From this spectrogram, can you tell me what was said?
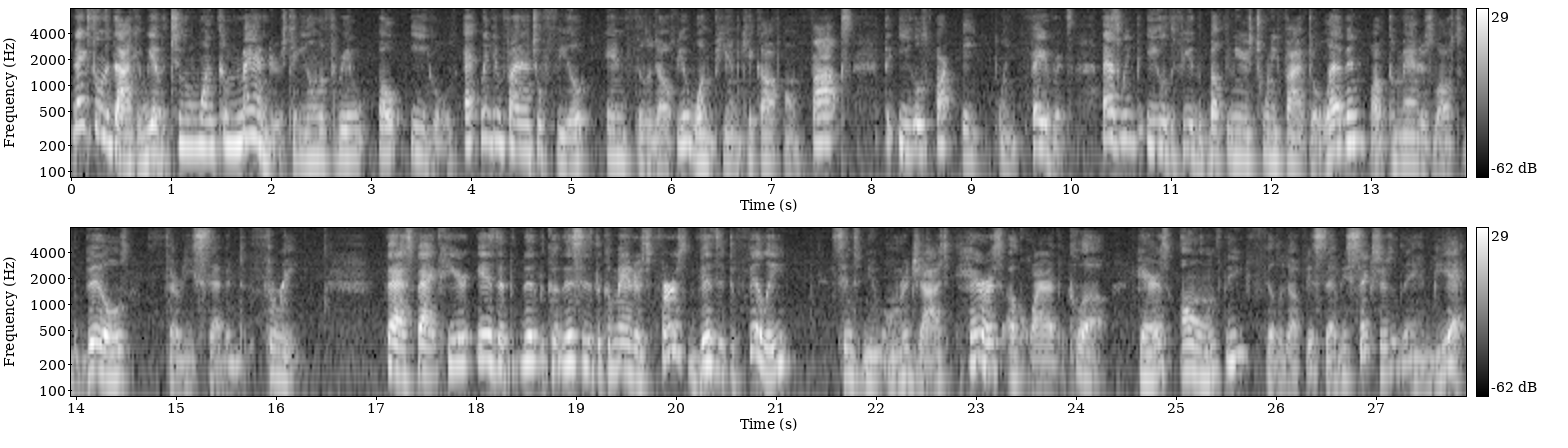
Next on the docket, we have the 2 1 Commanders taking on the 3 0 Eagles at Lincoln Financial Field in Philadelphia. 1 p.m. kickoff on Fox. The Eagles are 8 point favorites. Last week, the Eagles defeated the Buccaneers 25 to 11, while the Commanders lost to the Bills 37 to 3. Fast fact here is that this is the Commanders' first visit to Philly since new owner Josh Harris acquired the club. Harris owns the Philadelphia 76ers of the NBA.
